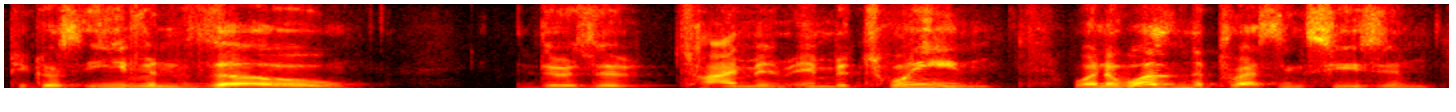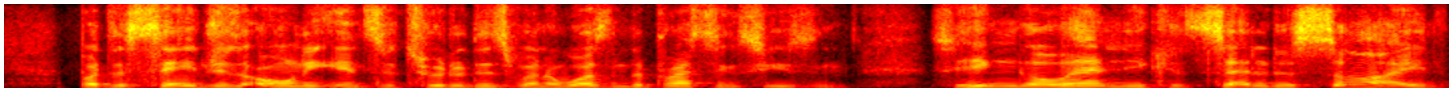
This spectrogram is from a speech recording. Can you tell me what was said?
Because even though there's a time in, in, between when it wasn't the pressing season, but the sages only instituted this when it wasn't the pressing season. So he can go ahead and he can set it aside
